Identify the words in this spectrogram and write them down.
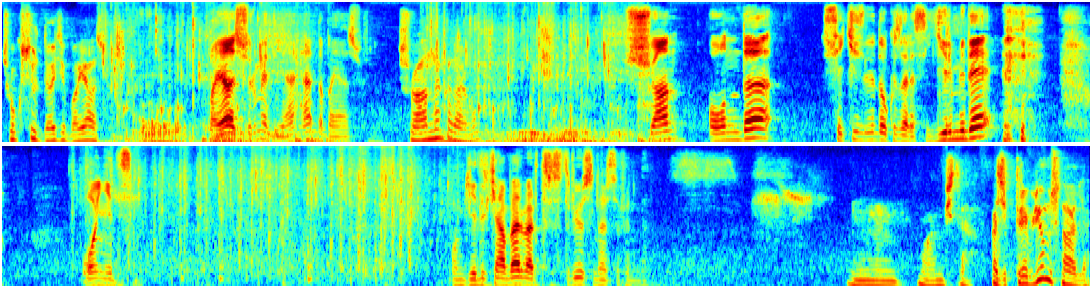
Çok sürdü hacı bayağı sürdü. Bayağı sürmedi ya. Nerede bayağı sürdü? Şu an ne kadar var? Şu an 10'da 8 ile 9 arası. 20'de 17'sin. Oğlum gelirken haber ver tırstırıyorsun her seferinde. Hmm, varmış da. Acıktırabiliyor musun hala?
